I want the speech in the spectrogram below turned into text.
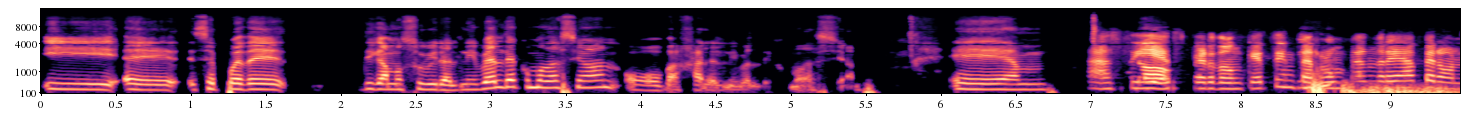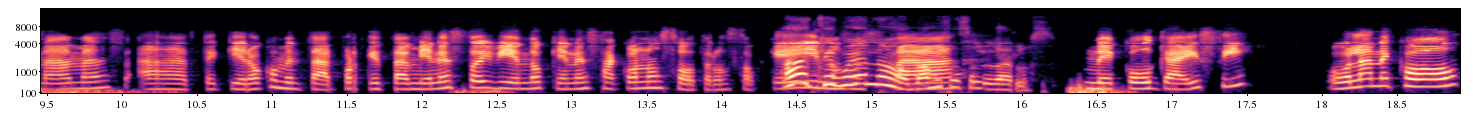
y eh, se puede, digamos, subir el nivel de acomodación o bajar el nivel de acomodación. Así es, perdón que te interrumpa Andrea, pero nada más ah, te quiero comentar porque también estoy viendo quién está con nosotros, ¿ok? Ah, qué bueno, vamos a saludarlos. Nicole Gaisi. Hola Nicole.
